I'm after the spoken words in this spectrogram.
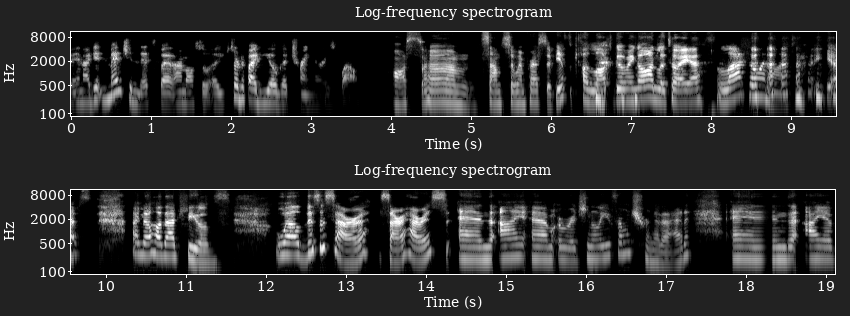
And I didn't mention this, but I'm also a certified yoga trainer as well. Awesome. Sounds so impressive. You have a lot going on, Latoya. a lot going on. yes, I know how that feels. Well, this is Sarah, Sarah Harris, and I am originally from Trinidad. And I have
